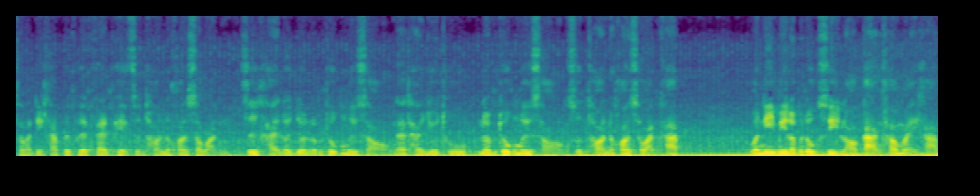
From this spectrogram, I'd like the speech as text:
สวัสดีครับเพื่อนๆแฟนเพจสุนทรนครสวรรค์ซื้อขายรถยนต์รถบรรทุกมือสองและทาง YouTube รถบรรทุกมือสองสุนทรนครสวรรค์ครับ วันนี้มีรถบรรทุก 4 ล้อกลางเข้าใหม่ครับ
